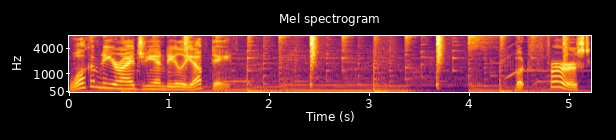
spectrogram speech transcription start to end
Welcome to your IGN Daily Update. But first,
